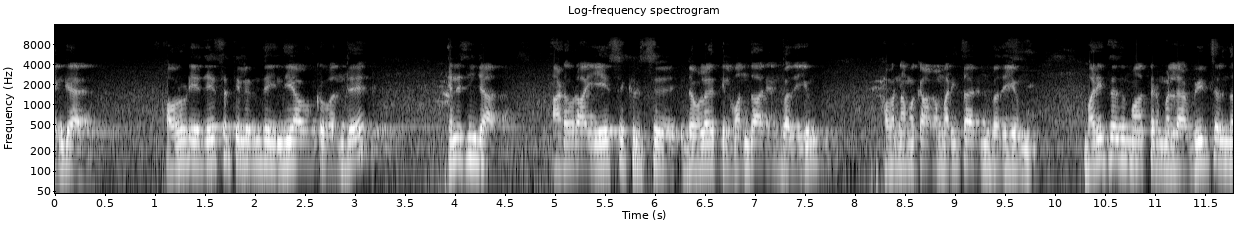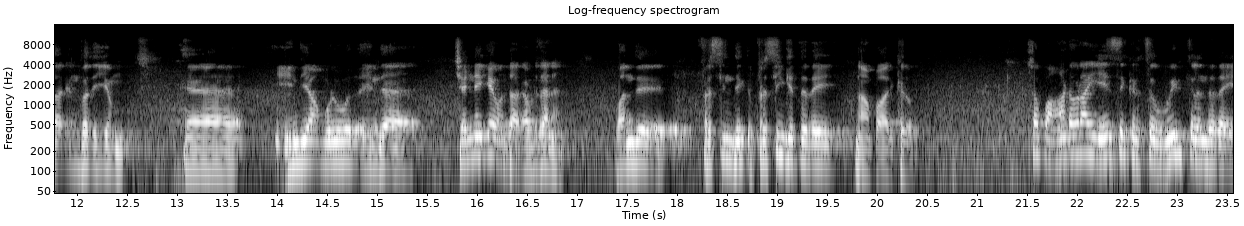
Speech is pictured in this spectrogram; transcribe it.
எங்கே அவருடைய தேசத்திலிருந்து இந்தியாவுக்கு வந்து என்ன செஞ்சார்? ஆண்டவராக இயேசு கிறிஸ்து இந்த உலகத்தில் வந்தார் என்பதையும் அவர் நமக்காக மறித்தார் என்பதையும் மறித்தது மாத்திரமல்ல உயிர்த்தெழுந்தார் என்பதையும் இந்தியா முழுவதும் இந்த சென்னைக்கே வந்தார். அப்படிதானே வந்து பிரசிந்தி பிரசிங்கித்ததை நான் பார்க்கிறோம். ஸோ அப்போ ஆண்டவராக இயேசு கிறிஸ்து உயிர்த்தெழுந்ததை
